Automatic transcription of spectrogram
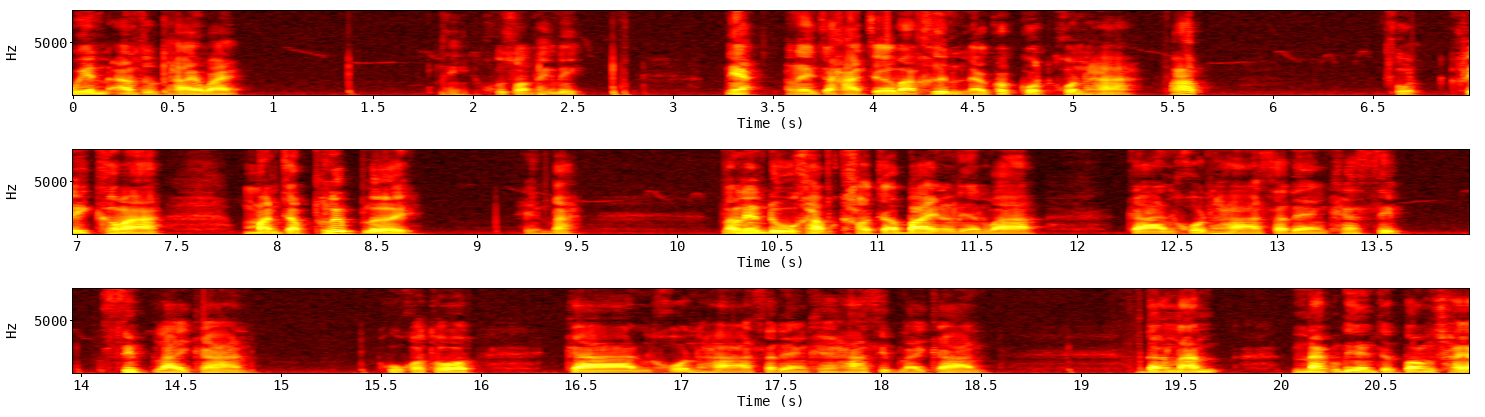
เว้นอันสุดท้ายไว้ นี่ครูสอนเทคนิค เนี่ยนักเรียนจะหาเจอมากขึ้น แล้วก็กดค้นหาปั๊บกดคลิกเข้ามา มันจะพลึบเลย เห็นปะนักเรียนดูครับ เขาจะใบ้นักเรียนว่า การค้นหาแสดงแค่สิบสิบรายการครูขอโทษ การค้นหาแสดงแค่ห้าสิบรายการ ดังนั้นนักเรียนจะต้องใช้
